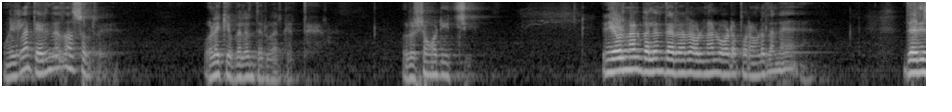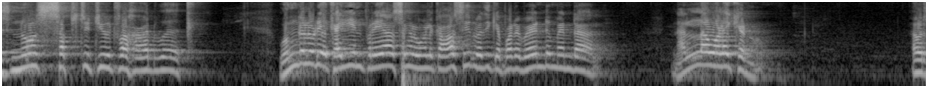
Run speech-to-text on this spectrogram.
உங்களுக்கெல்லாம் தெரிந்ததான் சொல்கிறேன் உழைக்க பலம் தருவார் கர்த்தர். ஒரு வருஷம் ஓடிடுச்சு. இனி எவ்வளோ நாள் பலன் தர்றாரோ அவ்வளோ நாள் ஓட போகிறோம் அவ்வளோதானே there is no substitute for hard work உங்களுடைய கையின் பிரயாசங்கள் உங்களுக்கு ஆசீர்வதிக்கப்பட வேண்டும் என்றால் நல்லா உழைக்கணும். அவர்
